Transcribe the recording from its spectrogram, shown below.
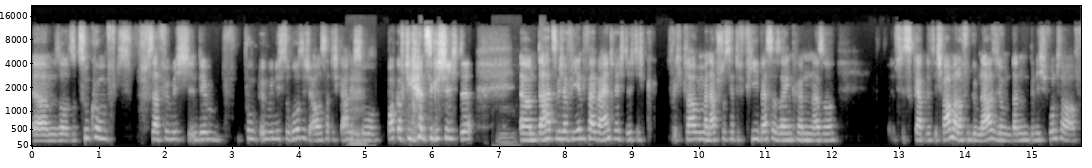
Ähm, so, so Zukunft sah für mich in dem Punkt irgendwie nicht so rosig aus, hatte ich gar nicht mhm. so Bock auf die ganze Geschichte. Mhm. Und da hat es mich auf jeden Fall beeinträchtigt. Ich ich glaube, mein Abschluss hätte viel besser sein können. Also es gab, ich war mal auf dem Gymnasium, dann bin ich runter auf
